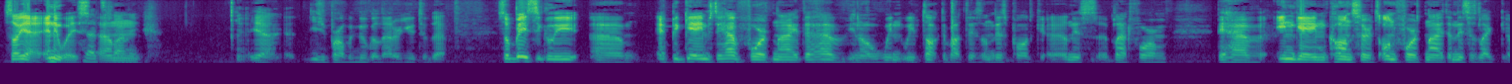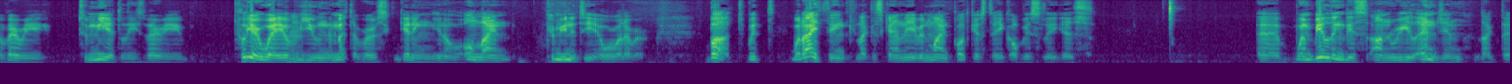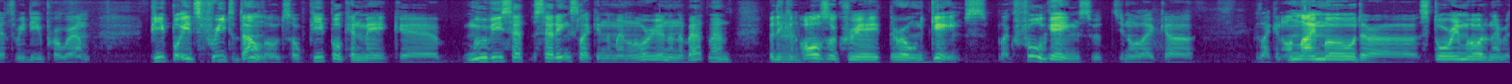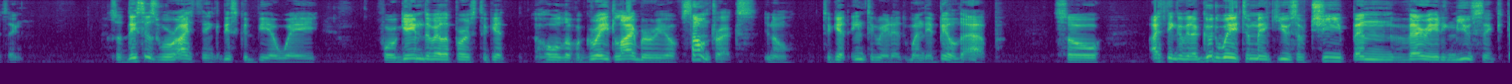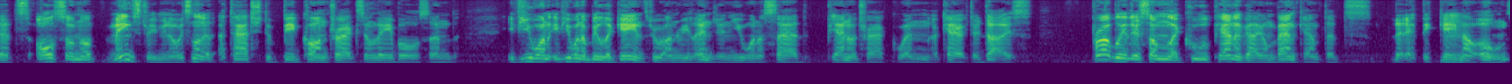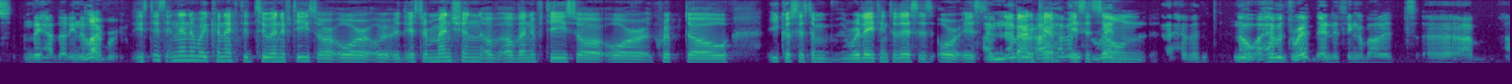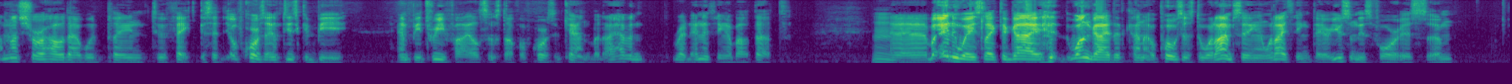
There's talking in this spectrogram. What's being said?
So yeah. Anyways, That's um, funny. yeah, you should probably Google that or YouTube that. So basically, um, Epic Games they have Fortnite. They have you know we, we've talked about this on this podcast on this uh, platform. They have in-game concerts on Fortnite, and this is like a very, to me at least, very clear way of Mm. viewing the metaverse, getting you know online community or whatever. But with what I think, like the Scandinavian Mind podcast take, obviously is uh, when building this Unreal Engine, like the 3D program, people it's free to download, so people can make uh, movie set settings like in the Mandalorian and the Batman, but they can also create their own games, like full games with you know like uh, like an online mode or a story mode and everything. So this is where I think this could be a way for game developers to get a hold of a great library of soundtracks, you know, to get integrated when they build the app. So I think of it a good way to make use of cheap and varying music that's also not mainstream. You know, it's not attached to big contracts and labels. And if you want, if you want to build a game through Unreal Engine, you want a sad piano track when a character dies. Probably there's some like cool piano guy on Bandcamp that's that Epic Game Mm. now owns, and they have that in the library. Is this in any way connected to NFTs or, or, or is there mention of, of NFTs or, or crypto ecosystem relating to this? Is or is I've never- I Bandcamp haven't is its read- own? I haven't. No, I haven't read anything about it. Uh, I'm, I'm not sure how that would play into effect because, of course, NFTs could be MP3 files and stuff. Of course, it can, but I haven't read anything about that. Hmm. Uh, but anyways, like the guy, one guy that kind of opposes to what I'm saying and what I think they are using this for is, um,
